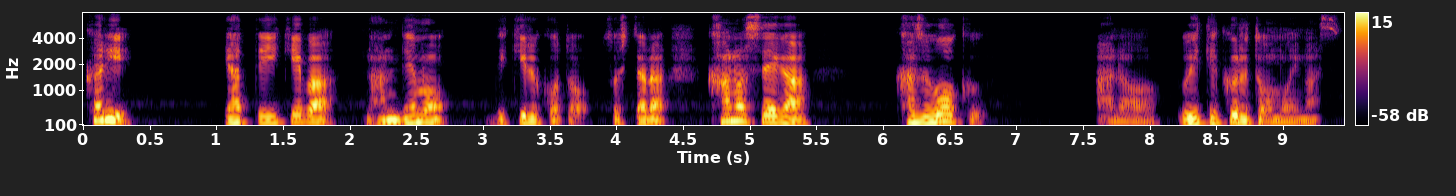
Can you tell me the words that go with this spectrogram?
かりやっていけば何でもできること、そしたら可能性が数多くあの浮いてくると思います。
